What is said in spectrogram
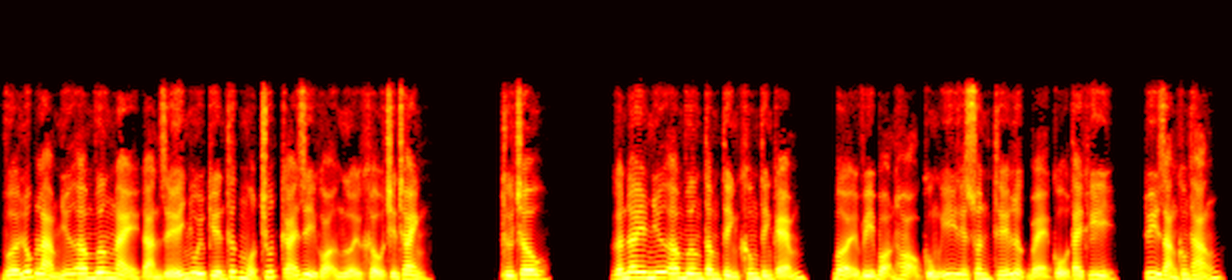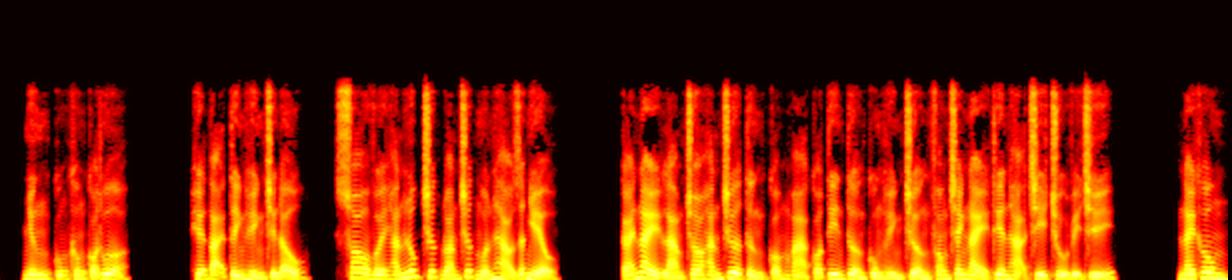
Vừa lúc làm như âm vương này đàn dế nhui kiến thức một chút cái gì gọi người khẩu chiến tranh. Từ châu. Gần đây như âm vương tâm tình không tính kém, bởi vì bọn họ cùng y xuân thế lực bẻ cổ tay khi, tuy rằng không thắng, nhưng cũng không có thua. Hiện tại tình hình chiến đấu, so với hắn lúc trước đoán trước muốn hảo rất nhiều. Cái này làm cho hắn chưa từng có mà có tin tưởng cùng hình trường phong tranh này thiên hạ chi chủ vị trí. Nay không,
